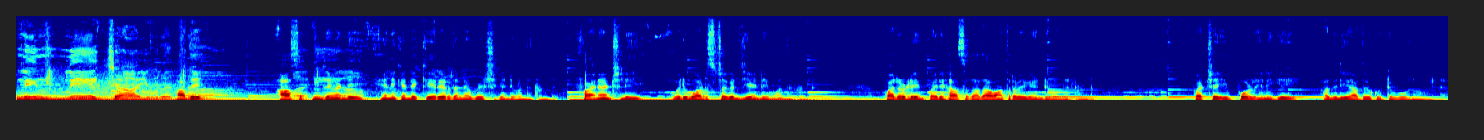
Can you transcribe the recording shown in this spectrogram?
നിന്നെ ചായുറ അതെ ആ സ്വപ്നത്തിന് വേണ്ടി എനിക്ക് എന്റെ കരിയർ തന്നെ ഉപേക്ഷിക്കേണ്ടി വന്നിട്ടുണ്ട്. ഫൈനാൻഷ്യലി ഒരുപാട് സ്ട്രഗിൾ ചെയ്യേണ്ടി വന്നിട്ടുണ്ട്. പലരുടെയും പരിഹാസ കഥാപാത്രമാകേണ്ടി വന്നിട്ടുണ്ട്. പക്ഷേ ഇപ്പോൾ എനിക്ക് അതിൽ യാതൊരു കുറ്റബോധവുമില്ല.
